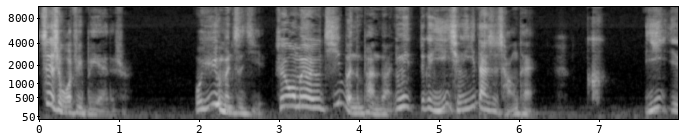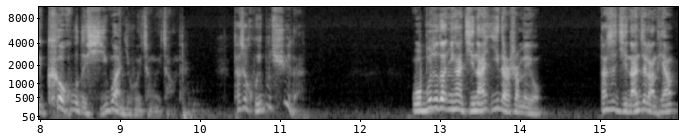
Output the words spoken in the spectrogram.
这是我最悲哀的事儿，我郁闷自己。所以我们要有基本的判断，因为这个疫情一旦是常态，客一客户的习惯就会成为常态，他是回不去的。我不知道，你看济南一点事儿没有，但是济南这两天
